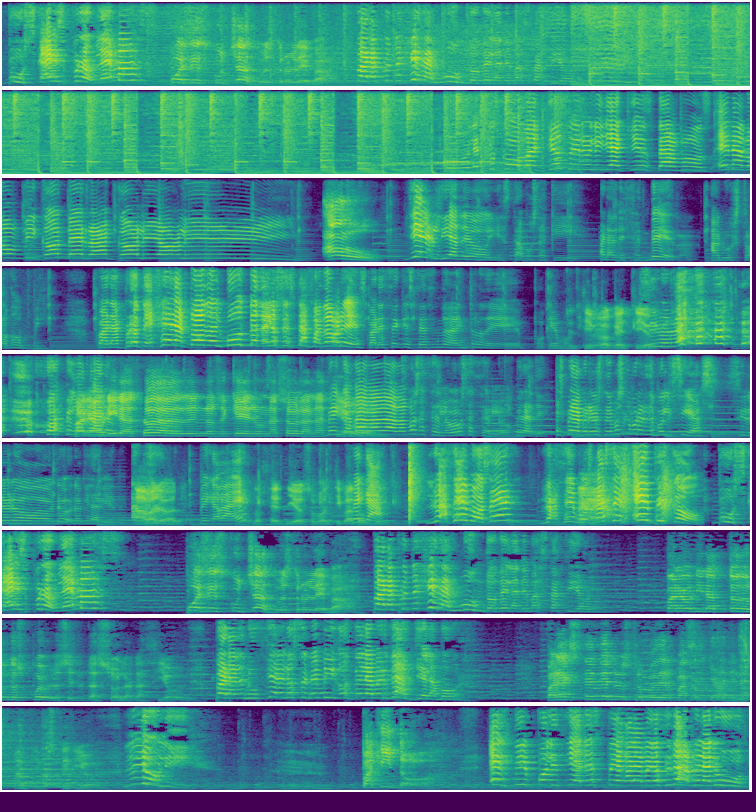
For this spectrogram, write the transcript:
¿Buscáis problemas? Pues escuchad vuestro lema. Para proteger al mundo de la devastación. Hola Coscoba, yo soy Luli y aquí estamos en Adobe con The Rancolioli. ¡Au! El día de hoy estamos aquí para defender a nuestro zombie. Para proteger a todo el mundo de los estafadores. Parece que estoy haciendo la intro de Pokémon. El tipo que tío. Para unir a todas, no sé qué, en una sola nación. Venga, va, va, va, vamos a hacerlo, vamos a hacerlo. Espérate. Espera, pero nos tenemos que poner de policías. Si no, no, no, no queda bien. Ah, vale, vale. Venga, va, ¿eh? No sé, tío, somos el tipo Venga, lo hacemos, ¿eh? Lo hacemos, va a ser épico. ¿Buscáis problemas? Pues escuchad vuestro lema. Al mundo de la devastación. Para unir a todos los pueblos en una sola nación. Para denunciar a los enemigos de la verdad y el amor. Para extender nuestro poder más allá del espacio exterior. Luli, ¡Paquito! el team policía despega a la velocidad de la luz.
